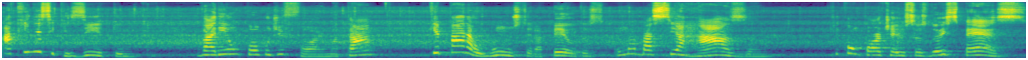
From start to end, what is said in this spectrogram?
Aqui nesse quesito varia um pouco de forma, tá? Que para alguns terapeutas, uma bacia rasa que comporte aí os seus dois pés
